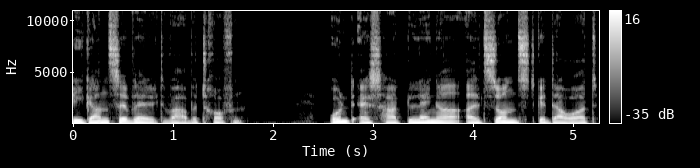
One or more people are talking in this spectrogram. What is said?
Die ganze Welt war betroffen. Und es hat länger als sonst gedauert,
